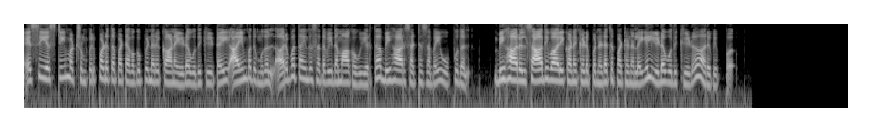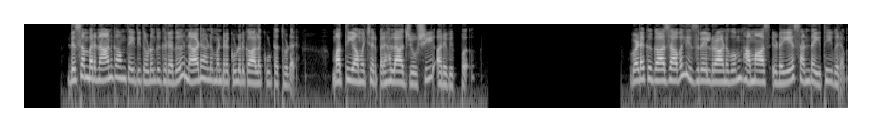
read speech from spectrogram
எஸ்சி எஸ்டி மற்றும் பிற்படுத்தப்பட்ட வகுப்பினருக்கான இடஒதுக்கீட்டை ஐம்பது முதல் அறுபத்தைந்து சதவீதமாக உயர்த்த பீகார் சட்டசபை ஒப்புதல். பீகாரில் சாதிவாரி கணக்கெடுப்பு நடத்தப்பட்ட நிலையில் இடஒதுக்கீடு அறிவிப்பு. டிசம்பர் நான்காம் தேதி தொடங்குகிறது நாடாளுமன்ற குளிர்கால கூட்டத்தொடர். மத்திய அமைச்சர் பிரஹலாத் ஜோஷி அறிவிப்பு. வடக்கு காசாவில் இஸ்ரேல் ராணுவம் ஹமாஸ் இடையே சண்டை தீவிரம்.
